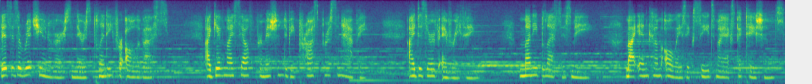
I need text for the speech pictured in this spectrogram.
This is a rich universe and there is plenty for all of us. I give myself permission to be prosperous and happy. I deserve everything. Money blesses me. My income always exceeds my expectations.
